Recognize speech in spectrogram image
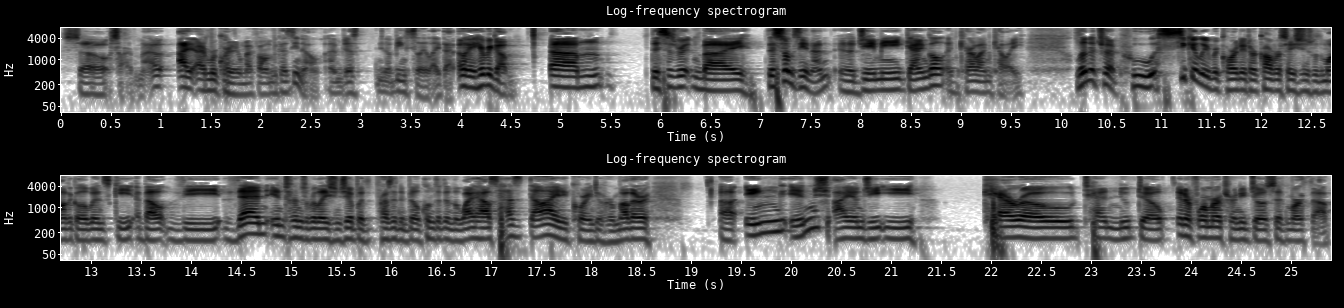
So sorry, I, am recording on my phone because you know I'm just you know being silly like that. Okay, here we go. Um, this is written by this is from CNN, uh, Jamie Gangel and Caroline Kelly. Linda Tripp, who secretly recorded her conversations with Monica Lewinsky about the then intern's relationship with President Bill Clinton in the White House, has died, according to her mother, uh, Ing Inge, I N G E, Carotenuto, and her former attorney Joseph Murtha.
